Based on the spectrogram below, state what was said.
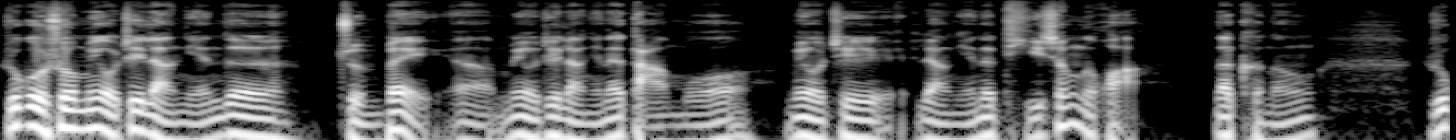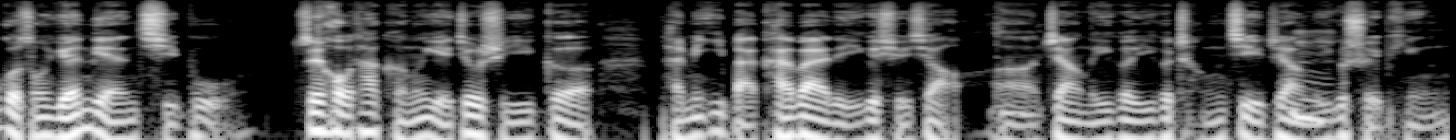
如果说没有这两年的准备啊，没有这两年的打磨，没有这两年的提升的话，那可能如果从原点起步。最后，他可能也就是一个排名一百开外的一个学校啊，这样的一个一个成绩，这样的一个水平。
